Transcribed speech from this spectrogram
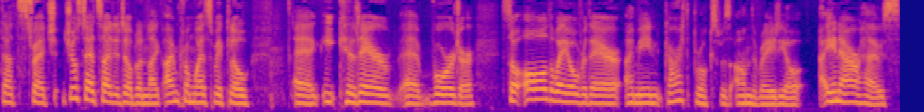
that stretch just outside of Dublin, like I'm from West Wicklow, uh, Kildare uh, border, so all the way over there, I mean, Garth Brooks was on the radio in our house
